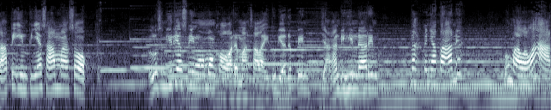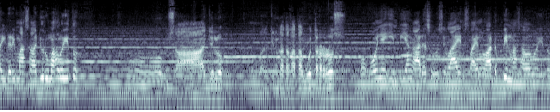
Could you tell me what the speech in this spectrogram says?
Tapi intinya sama, Sob. Lu sendiri yang sering ngomong kalau ada masalah itu dihadepin. Jangan dihindarin. Nah, kenyataannya, lu malah lari dari masalah di rumah lu itu. Oh, bisa aja lo. Balikin kata-kata gue terus. Pokoknya intinya nggak ada solusi lain selain lu hadepin masalah lu itu.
